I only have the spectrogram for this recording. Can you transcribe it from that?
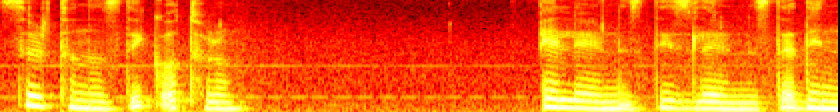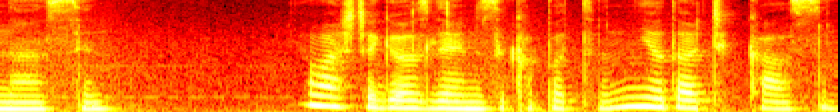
sırtınız dik oturun. Elleriniz dizlerinizde dinlensin. Yavaşça gözlerinizi kapatın ya da açık kalsın.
